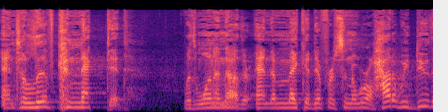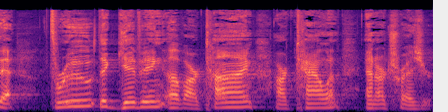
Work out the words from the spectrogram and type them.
and to live connected with one another and to make a difference in the world. How do we do that? Through the giving of our time, our talent, and our treasure.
